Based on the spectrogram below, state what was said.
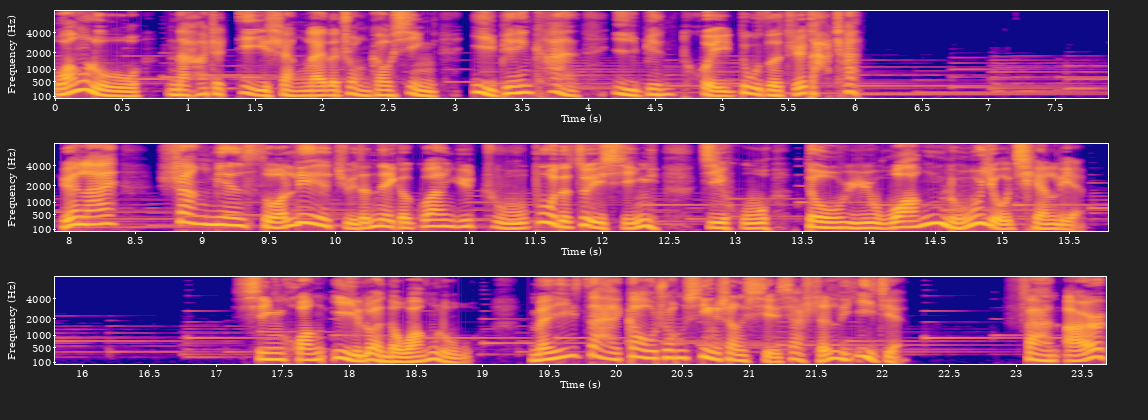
王鲁拿着递上来的状告信，一边看一边腿肚子直打颤。原来上面所列举的那个关于主簿的罪行，几乎都与王鲁有牵连。心慌意乱的王鲁没在告状信上写下审理意见，反而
